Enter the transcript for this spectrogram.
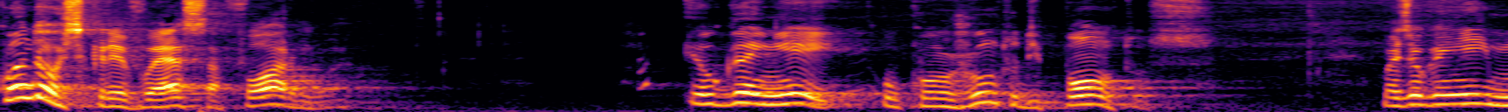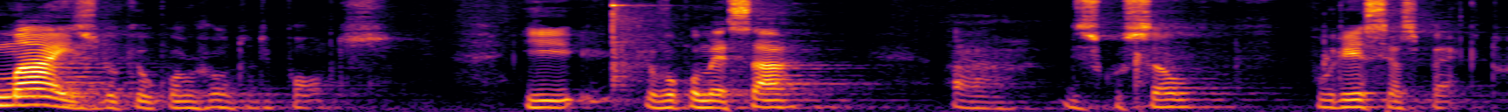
Quando eu escrevo essa fórmula, eu ganhei o conjunto de pontos, mas eu ganhei mais do que o conjunto de pontos. E eu vou começar a discussão por esse aspecto.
